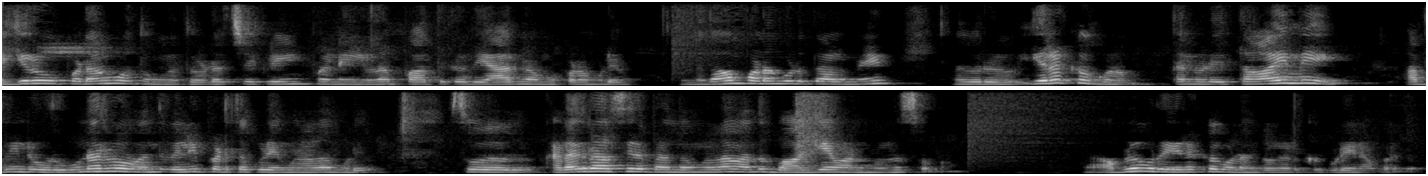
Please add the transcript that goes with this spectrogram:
ஐயரவு படம் ஒருத்தவங்களை தொடச்சி க்ளீன் பண்ணி எல்லாம் பார்த்துக்கிறது யார்? நம்ம படம் முடியும் என்னதான் படம் கொடுத்தாலுமே அது ஒரு இறக்க குணம். தன்னுடைய தாய்மை அப்படின்ற ஒரு உணர்வை வந்து வெளிப்படுத்தக்கூடியவங்களால முடியும். ஸோ கடகராசியில் பிறந்தவங்கலாம் வந்து பாக்கியவான்கள்னு சொல்லலாம். அவ்வளோ ஒரு இறக்க குணங்கள் இருக்கக்கூடிய நபர்கள்.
